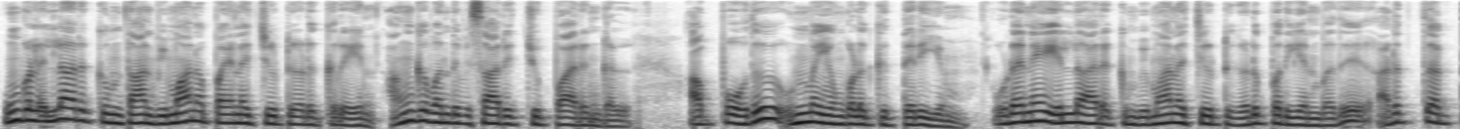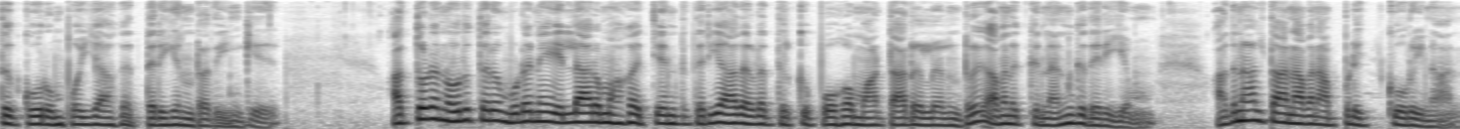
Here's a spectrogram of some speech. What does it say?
உங்கள் எல்லாருக்கும் தான் விமான பயணச்சீட்டு எடுக்கிறேன். அங்கு வந்து விசாரிச்சு பாருங்கள். அப்போது உண்மை உங்களுக்கு தெரியும். உடனே எல்லாருக்கும் விமானச்சீட்டு எடுப்பது என்பது அடுத்தடுத்து கூறும் பொய்யாக தெரிகின்றது இங்கு. அத்துடன் ஒருத்தரும் உடனே எல்லாருமாக சேர்ந்து தெரியாத இடத்திற்கு போக மாட்டார்கள் என்று அவனுக்கு நன்கு தெரியும். அதனால்தான் அவன் அப்படி கூறினான்.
